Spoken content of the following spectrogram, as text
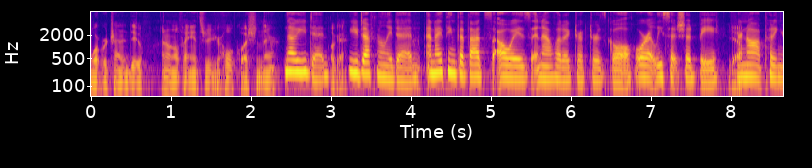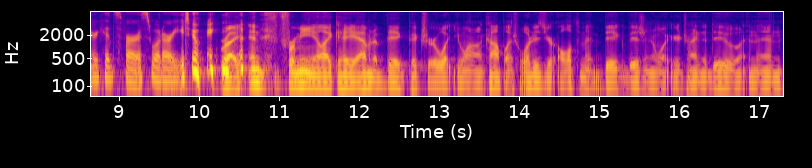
what we're trying to do. I don't know if I answered your whole question there. No, you did. Okay. You definitely did. And I think that that's always an athletic director's goal, or at least it should be. If Yeah. you're not putting your kids first, what are you doing? right. And for me, like, hey, having a big picture of what you want to accomplish. What is your ultimate big vision and what you're trying to do? And then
